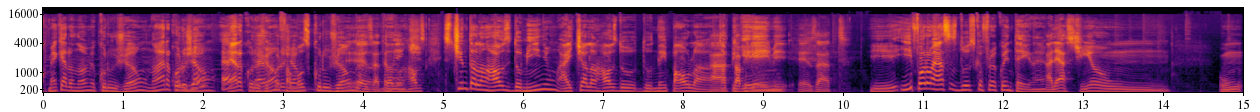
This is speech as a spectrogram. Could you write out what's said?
Como é que era o nome? Corujão? Não era Corujão? Corujão, é, era Corujão, era Corujão. o famoso Corujão É, da, da. Lan House. Extinta Lan House Dominion, aí tinha a Lan House do, do Ney Paula, A Top, Game. Exato. E, e foram essas duas que eu frequentei, né? Aliás, tinha um, um-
